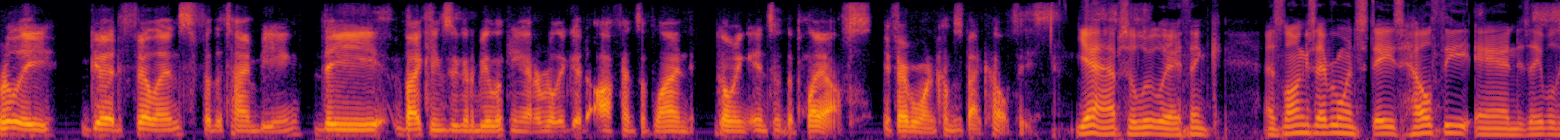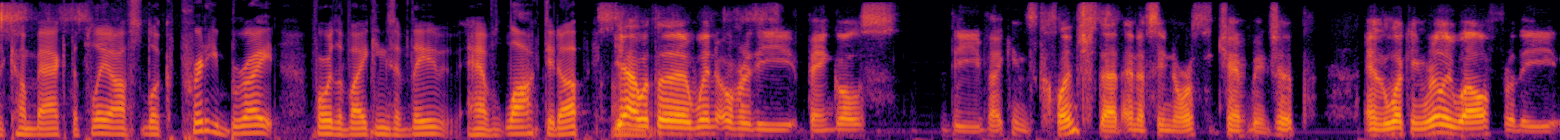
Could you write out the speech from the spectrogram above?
really good fill-ins for the time being. The Vikings are going to be looking at a really good offensive line going into the playoffs if everyone comes back healthy. Yeah, absolutely. I think as long as everyone stays healthy and is able to come back, the playoffs look pretty bright for the Vikings if they have locked it up. Yeah, Um, with the win over the Bengals, the Vikings clinched that NFC North championship and looking really well for the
